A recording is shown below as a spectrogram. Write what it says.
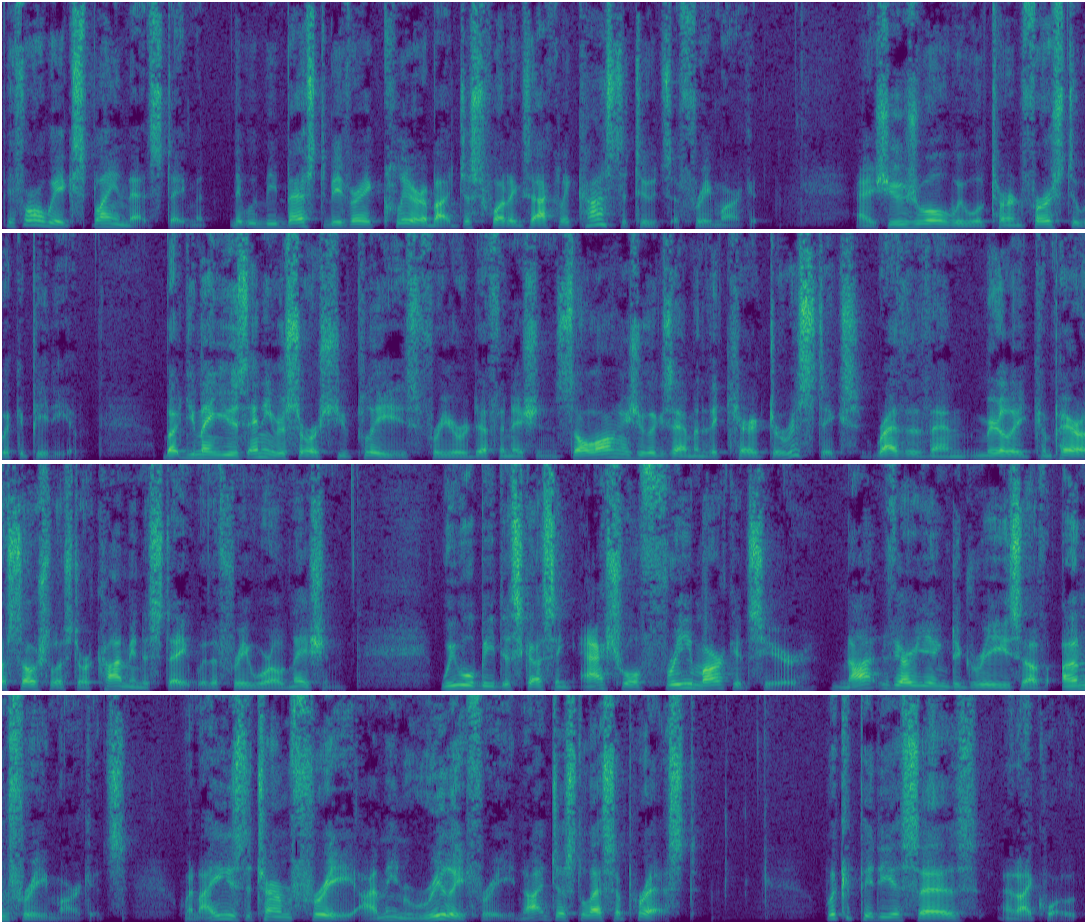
Before we explain that statement, it would be best to be very clear about just what exactly constitutes a free market. As usual, we will turn first to Wikipedia. But you may use any resource you please for your definition, so long as you examine the characteristics rather than merely compare a socialist or communist state with a free world nation. We will be discussing actual free markets here, not varying degrees of unfree markets. When I use the term free, I mean really free, not just less oppressed. Wikipedia says, and I quote,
